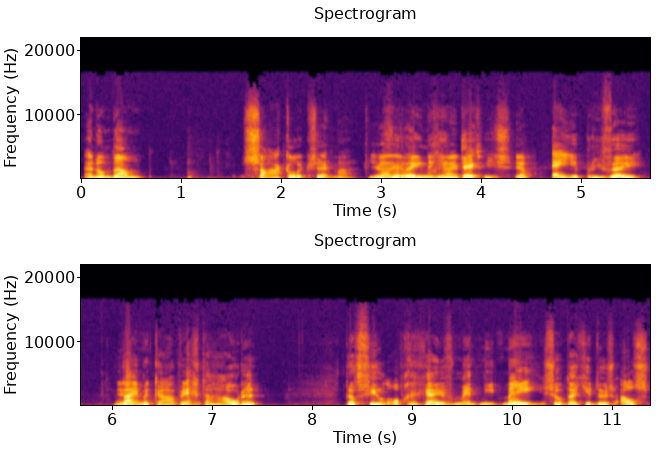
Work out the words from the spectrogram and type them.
En om dan zakelijk, zeg maar, Ja, ja, vereniging ik. technisch Ja. en je privé Ja. bij elkaar weg te houden, dat viel op een gegeven moment niet mee, zodat je dus als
